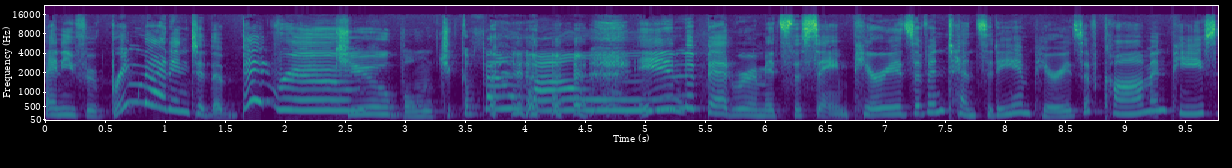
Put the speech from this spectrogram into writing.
and if you bring that into the bedroom, Cue, boom, chicka, bow, bow. in bedroom, it's the same periods of intensity and periods of calm and peace,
